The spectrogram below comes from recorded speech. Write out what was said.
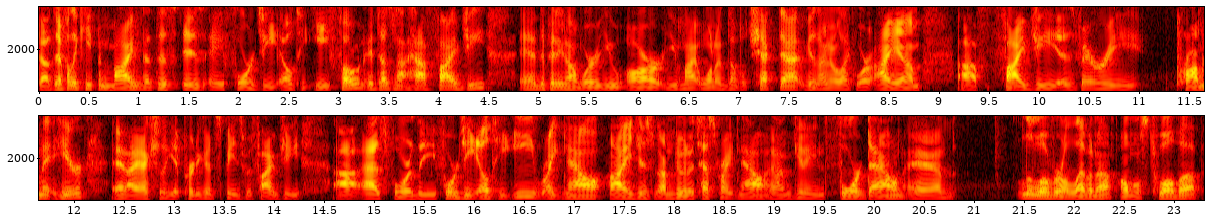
Now definitely keep in mind that this is a 4G LTE phone. It does not have 5G and depending on where you are, you might want to double check that because I know like where I am, uh, 5G is very prominent here, and I actually get pretty good speeds with 5G. Uh, as for the 4G LTE, right now, I just, I'm doing a test right now, and I'm getting four down and a little over 11 up, almost 12 up.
